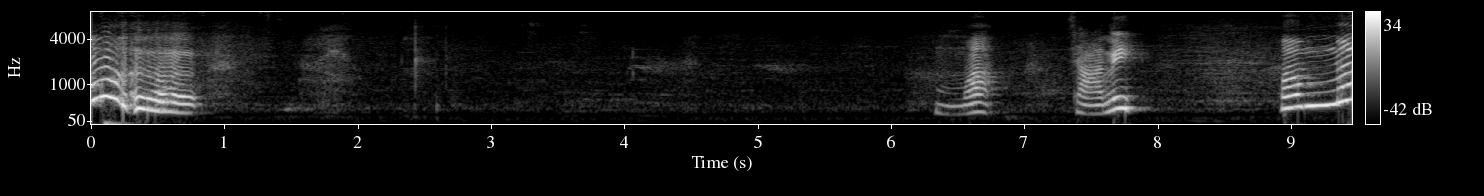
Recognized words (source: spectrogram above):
అమ్మో. అమ్మా సామి అమ్మా!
